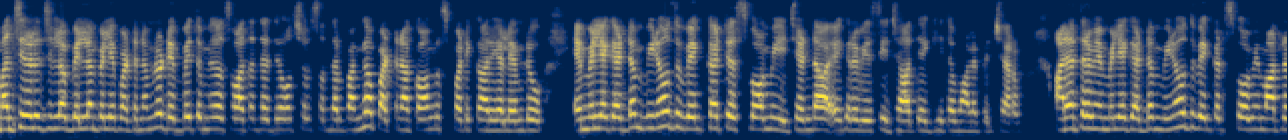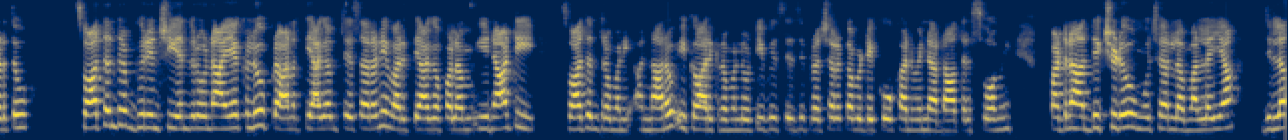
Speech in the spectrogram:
మంచిర్యాల జిల్లా బెల్లంపల్లి పట్టణంలో డెబ్బై తొమ్మిదవ స్వాతంత్ర దినోత్సవం సందర్భంగా పట్టణ కాంగ్రెస్ పార్టీ కార్యాలయంలో ఎమ్మెల్యే గడ్డం వినోద్ వెంకట స్వామి జెండా ఎగరవేసి జాతీయ గీతం ఆలపించారు. అనంతరం ఎమ్మెల్యే గడ్డం వినోద్ వెంకట స్వామి మాట్లాడుతూ స్వాతంత్రం గురించి ఎందరో నాయకులు ప్రాణ త్యాగం చేశారని వారి త్యాగ ఫలం ఈనాటి స్వాతంత్రం అని అన్నారు. ఈ కార్యక్రమంలో టీపీసీసీ ప్రచార కమిటీ కో కన్వీనర్ నాథర్ స్వామి పట్టణ అధ్యక్షుడు ముచర్ల మల్లయ్య జిల్లా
